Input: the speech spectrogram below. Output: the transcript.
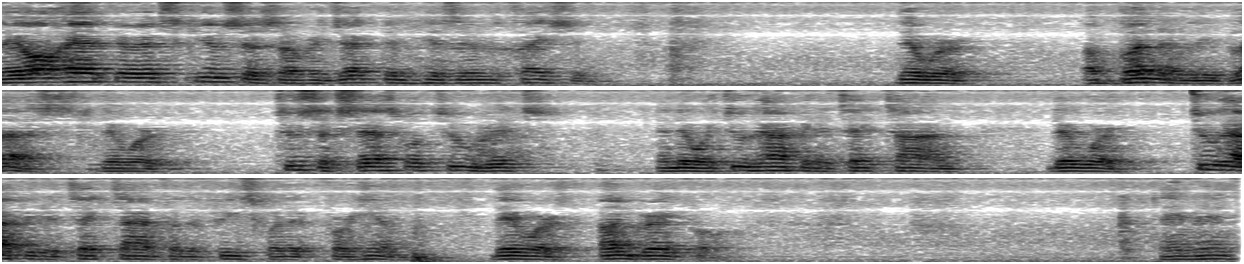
They all had their excuses of rejecting his invitation. They were abundantly blessed. They were too successful, too rich, and they were too happy to take time. They were too happy to take time for the feast for, the, for him. They were ungrateful. Amen.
